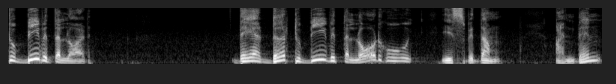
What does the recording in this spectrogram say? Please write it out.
to be with the Lord. They are there to be with the Lord who is with them. And then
